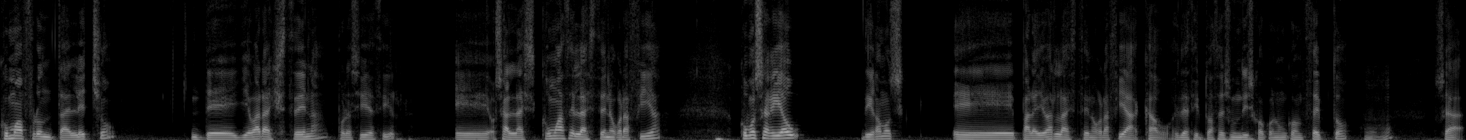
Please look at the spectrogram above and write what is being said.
¿Cómo afronta el hecho de llevar a escena, por así decir? o sea, la ¿cómo hace la escenografía? ¿Cómo se ha guiado, digamos, para llevar la escenografía a cabo? Es decir, tú haces un disco con un concepto, o sea,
